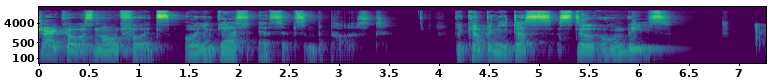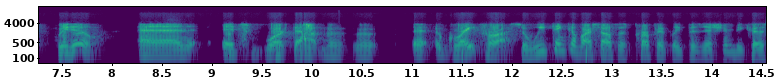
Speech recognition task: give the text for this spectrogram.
Jericho was known for its oil and gas assets in the past. The company does still own these? We do. And it's worked out uh, uh, great for us. So we think of ourselves as perfectly positioned because,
